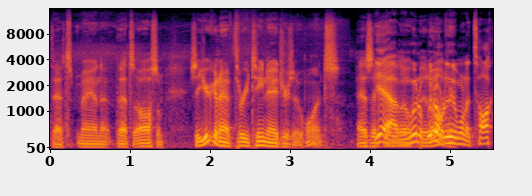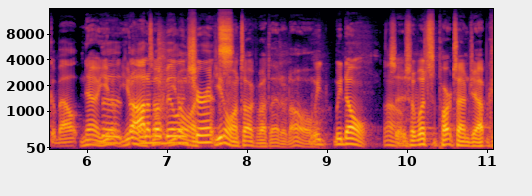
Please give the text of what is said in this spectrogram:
That's man, that, that's awesome. So you're going to have three teenagers at once as they Yeah, get I a mean, little we, don't, we don't really want to talk about No, you the, don't. You the don't wanna talk- automobile you don't insurance. you don't want to talk about that at all. we we don't. so, so what's the part-time job?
